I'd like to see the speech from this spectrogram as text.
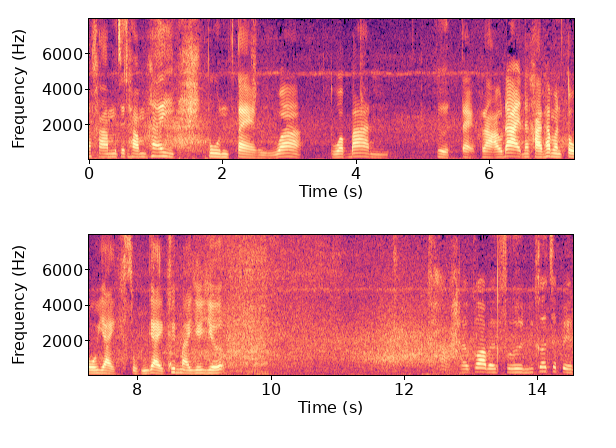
นะคะ มันจะทำให้ปูนแตกหรือว่าตัวบ้านเกิดแตกร้าวได้นะคะ ถ้ามันโตใหญ่สูงใหญ่ขึ้นมาเยอะๆ ค่ะ แล้วก็ใบฟิร์นนี่ก็จะเป็น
